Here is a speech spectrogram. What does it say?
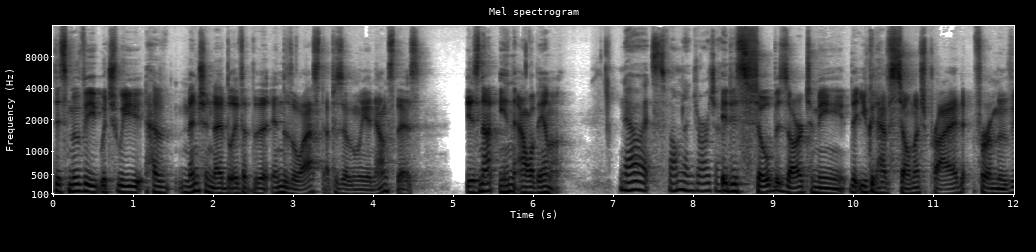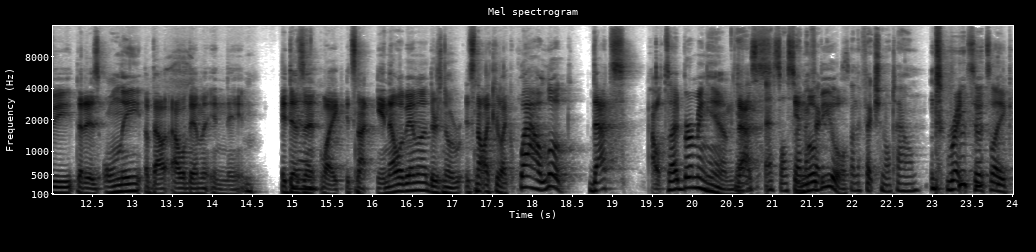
this movie, which we have mentioned, I believe, at the end of the last episode when we announced this, is not in Alabama. No, it's filmed in Georgia. It is so bizarre to me that you could have so much pride for a movie that is only about Alabama in name. It doesn't like it's not in Alabama. There's no. It's not like you're like, wow, look, that's outside Birmingham. Yeah, that's it's, also in fic- it's in a fictional town. right so it's like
